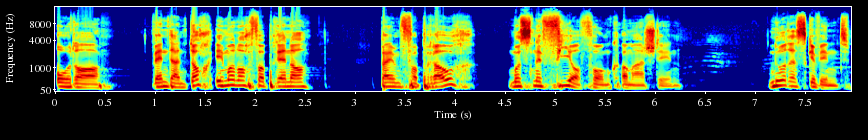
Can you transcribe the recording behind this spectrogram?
Oder wenn dann doch immer noch Verbrenner, beim Verbrauch muss eine 4 vorm Komma stehen. Nur das gewinnt.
